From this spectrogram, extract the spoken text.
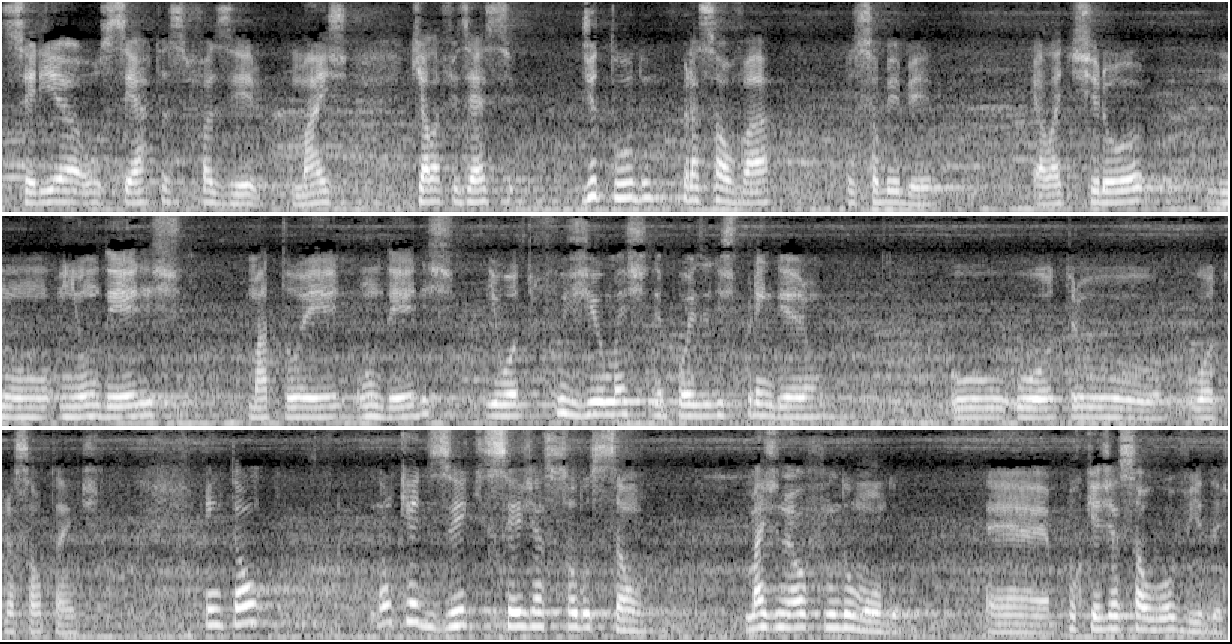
seria o certo a se fazer, mas que ela fizesse de tudo para salvar o seu bebê. Ela atirou no, em um deles, matou um deles e o outro fugiu, mas depois eles prenderam o, o, outro, o outro assaltante. Então, não quer dizer que seja a solução, mas não é o fim do mundo, é, porque já salvou vidas.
